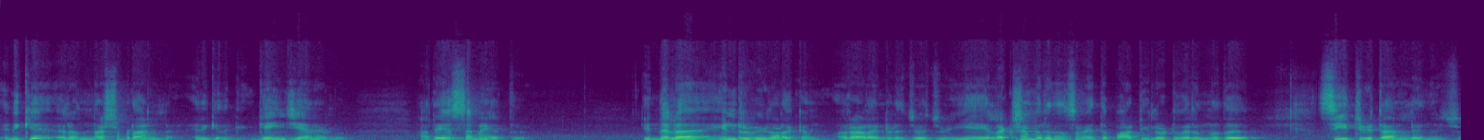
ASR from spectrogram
എനിക്ക് അതിലൊന്നും നഷ്ടപ്പെടാനില്ല. എനിക്ക് ഗെയിൻ ചെയ്യാനേ ഉള്ളൂ. അതേ സമയത്ത് ഇന്നലെ ഇന്റർവ്യൂവിലടക്കം ഒരാൾ എന്റെ അടുത്ത് ചോദിച്ചു ഈ ഇലക്ഷൻ വരുന്ന സമയത്ത് പാർട്ടിയിലോട്ട് വരുന്നത് സീറ്റ് കിട്ടാനല്ലേ? എന്ന് ചോദിച്ചു.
